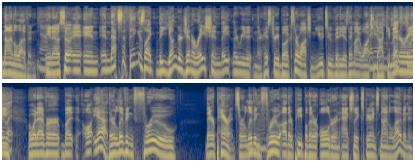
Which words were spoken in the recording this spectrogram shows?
9/11 yeah. you know so and, and, and that's the thing is like the younger generation they they read it in their history books they're watching YouTube videos they might watch they a documentary or whatever but all, yeah they're living through their parents or living mm-hmm. through other people that are older and actually experienced 9/11 and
